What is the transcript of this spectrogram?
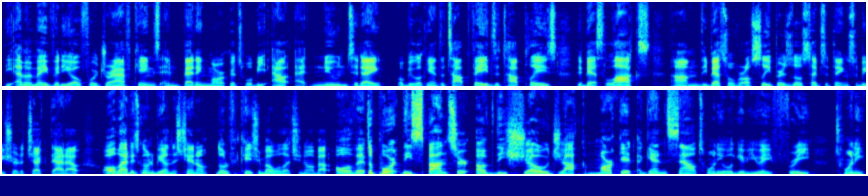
The MMA video for DraftKings and betting markets will be out at noon today. We'll be looking at the top fades, the top plays, the best locks, um, the best overall sleepers, those types of things. So be sure to check that out. All that is going to be on this channel. Notification bell will let you know about all of it. Support the sponsor of the show, Jock Market. Again, Sal20 will give you a free $20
